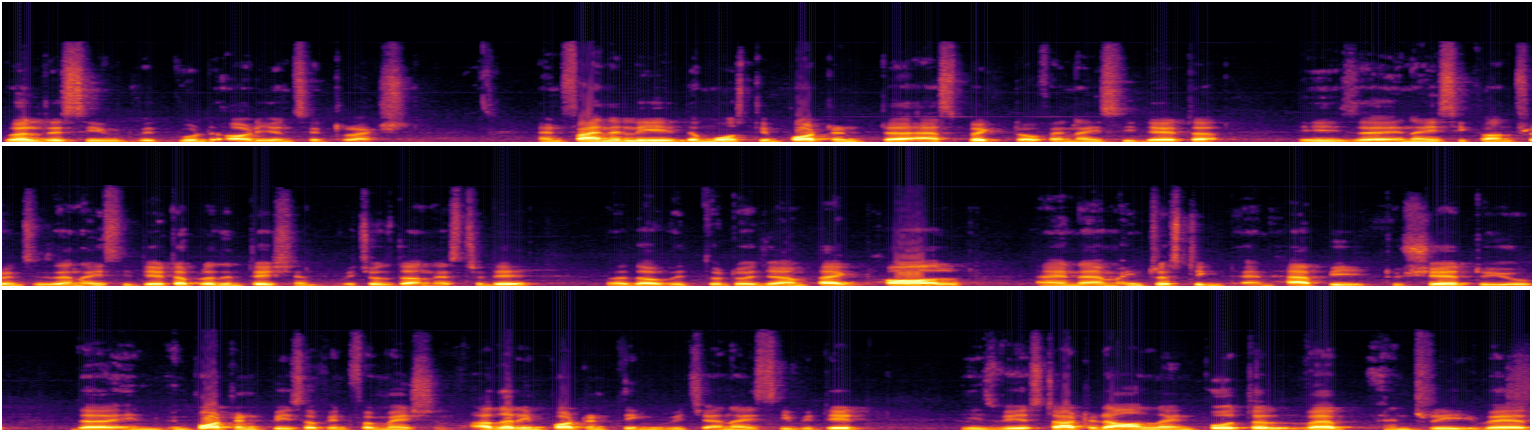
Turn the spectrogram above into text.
well received with good audience interaction. And finally, the most important uh, aspect of NIC data is uh, NIC conference is NIC data presentation, which was done yesterday with, uh, with the jam-packed hall. And I'm interested and happy to share to you the important piece of information. Other important thing which NIC we did is we started online portal web entry where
